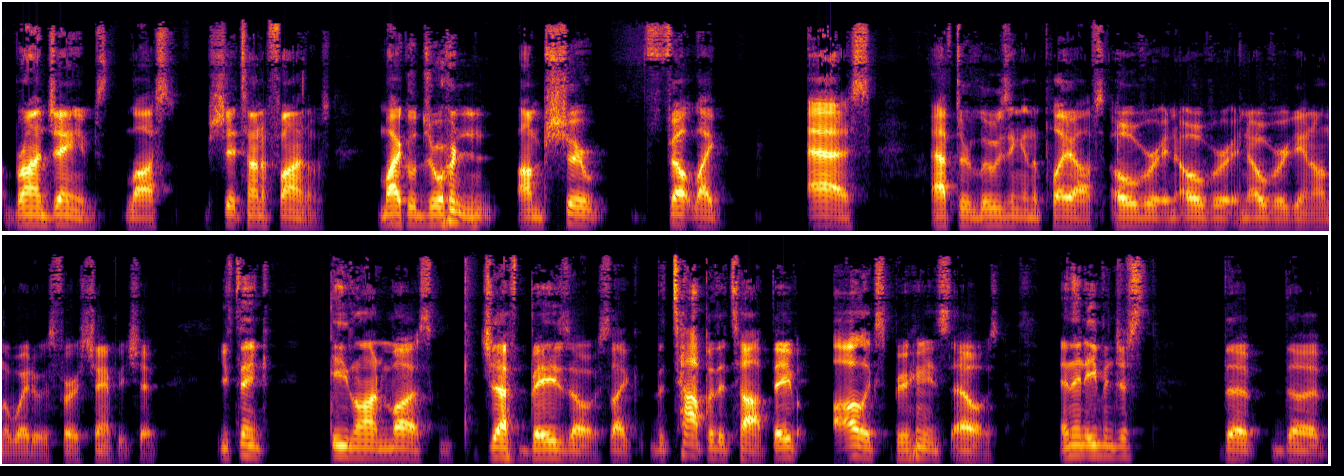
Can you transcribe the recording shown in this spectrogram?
LeBron James lost shit ton of finals. Michael Jordan, I'm sure, felt like ass after losing in the playoffs over and over and over again on the way to his first championship. You think Elon Musk, Jeff Bezos, like the top of the top, they've all experienced L's. And then even just the the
